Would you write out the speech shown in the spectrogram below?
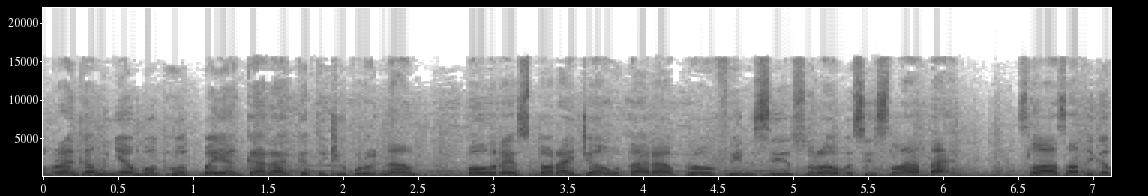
Dalam rangka menyambut HUT Bayangkara ke-76, Polres Toraja Utara Provinsi Sulawesi Selatan Selasa 31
